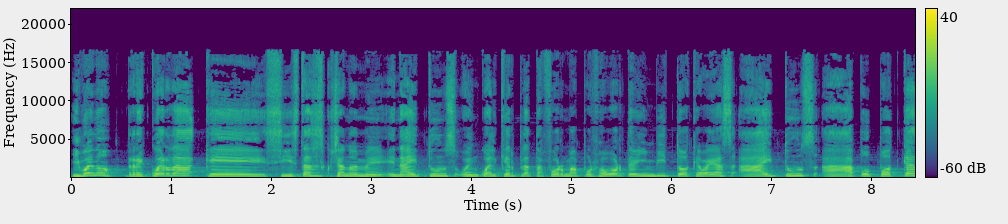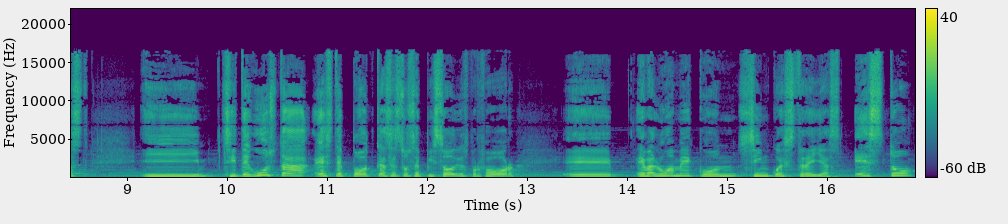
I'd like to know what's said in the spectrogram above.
Y bueno, recuerda que si estás escuchándome en iTunes o en cualquier plataforma, por favor te invito a que vayas a iTunes, a Apple Podcast y si te gusta este podcast, estos episodios, por favor, eh, evalúame con cinco estrellas. Esto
